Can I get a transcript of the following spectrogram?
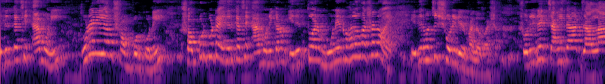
এদের কাছে এমনই। ধরে নিলাম সম্পর্ক নেই। সম্পর্কটা এদের কাছে এমনই, কারণ এদের তো আর মনের ভালোবাসা নয়, এদের হচ্ছে শরীরের ভালোবাসা। শরীরের চাহিদা, জ্বালা,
